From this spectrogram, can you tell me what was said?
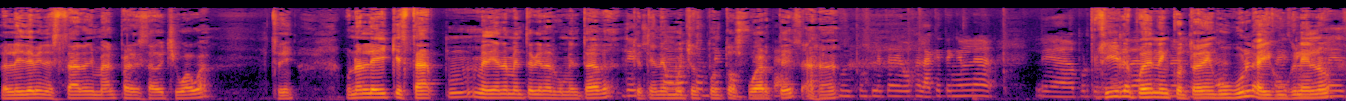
la ley de bienestar animal para el estado de Chihuahua, ¿sí? Una ley que está medianamente bien argumentada, De que hecho, tiene muchos puntos completa, fuertes, está ajá. Muy completa. Ojalá que tengan la, la oportunidad. Sí, de la pueden encontrar en. Google, ahí googleenlo. Es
